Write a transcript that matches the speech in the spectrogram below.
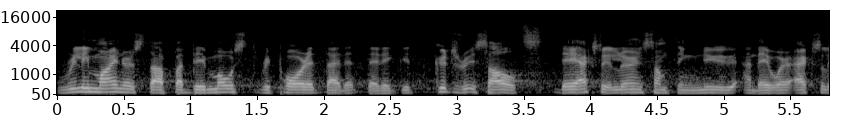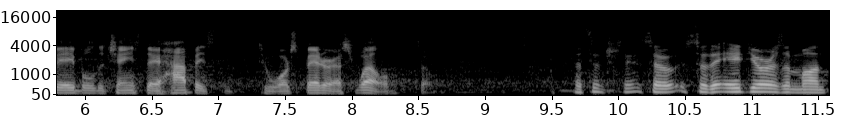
really minor stuff, but they most reported that, it, that they get good results. They actually learned something new, and they were actually able to change their habits towards better as well. So. That's interesting. So, so the eight euros a month,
